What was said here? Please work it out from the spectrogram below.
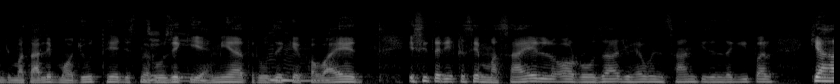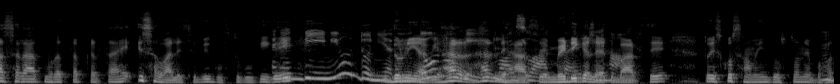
جو مطالب موجود تھے جس میں روزے کی اہمیت روزے کے فوائد اسی طریقے سے مسائل اور روزہ جو ہے وہ انسان کی زندگی پر کیا اثرات مرتب کرتا ہے اس حوالے سے بھی گفتگو کی گئی۔ دنیا بھی ہر ہر لحاظ سے میڈیکل جی اعتبار سے۔ تو اس کو سامعین دوستوں نے بہت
